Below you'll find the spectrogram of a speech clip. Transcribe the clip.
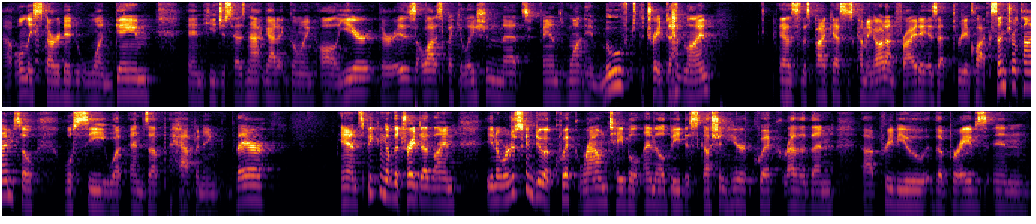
Uh, only started one game, and he just has not got it going all year. There is a lot of speculation that fans want him moved. The trade deadline as this podcast is coming out on Friday, is at 3 o'clock Central Time. So we'll see what ends up happening there. And speaking of the trade deadline, you know, we're just going to do a quick roundtable MLB discussion here, quick, rather than uh, preview the Braves in,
